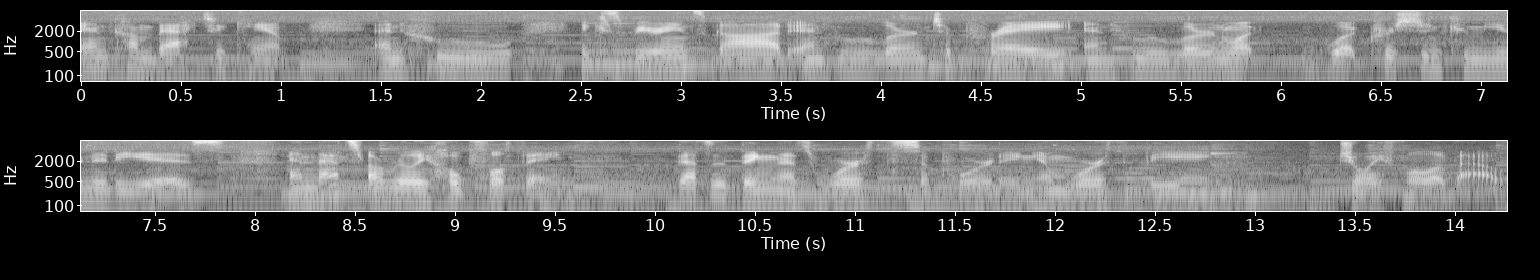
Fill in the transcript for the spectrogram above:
and come back to camp and who experience God and who learn to pray and who learn what, what Christian community is. And that's a really hopeful thing. That's a thing that's worth supporting and worth being joyful about.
